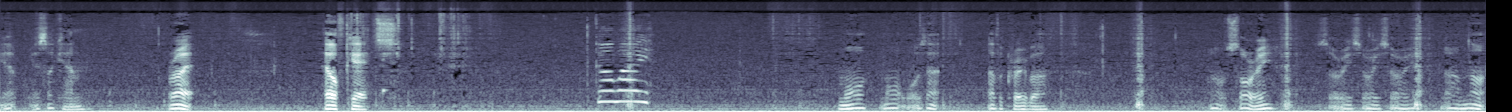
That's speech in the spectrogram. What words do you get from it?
Yep, yes I can. Right. Health kits. Go away! More? More? What was that? Another crowbar. Oh, sorry. Sorry, sorry, sorry. No, I'm not.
